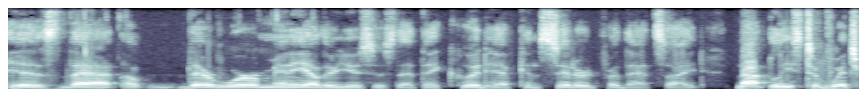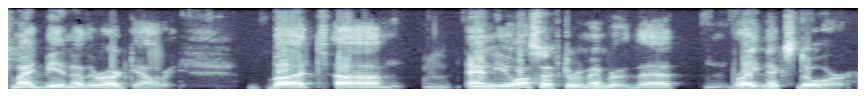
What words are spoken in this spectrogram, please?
Is that uh, there were many other uses that they could have considered for that site, not least of which might be another art gallery. But um, and you also have to remember that right next door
